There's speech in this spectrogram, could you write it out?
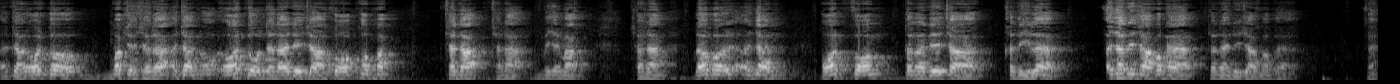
อาจารย์ออสก็มักจะชนะ อาจารย์ออสโดนทนายเดชาฟ้องก็มักชนะชนะไม่ใช่มักชนะ แล้วพออาจารย์ออสฟ้องทนายเดชาคดีแรก อาจารย์เดชาก็แพ้ทนายเดชาก็แพ้นะ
